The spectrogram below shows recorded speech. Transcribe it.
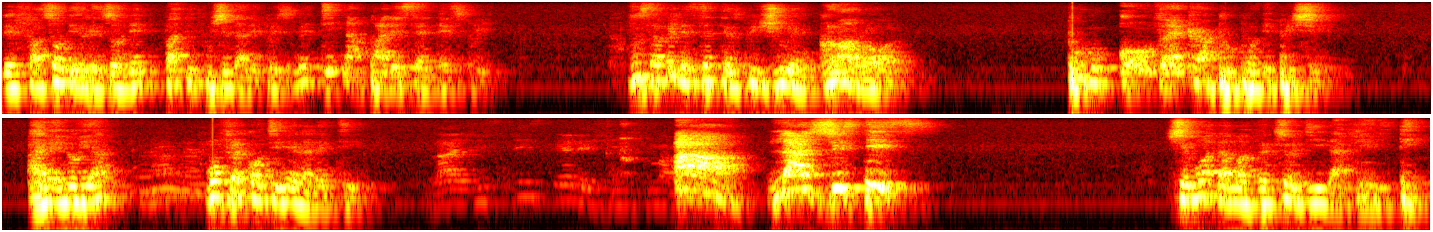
Les façons de raisonner va te pousser dans les péchés. Mais tu n'as pas le Saint-Esprit. Vous savez, le Saint-Esprit joue un grand rôle pour nous convaincre à propos des péchés. Alléluia. Mon frère, continue la lecture. la justice et le jugement. Ah, la justice. Chez moi, dans ma version, il dit la vérité.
